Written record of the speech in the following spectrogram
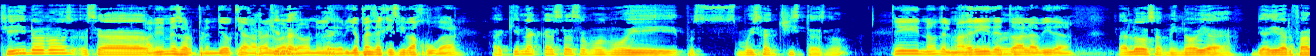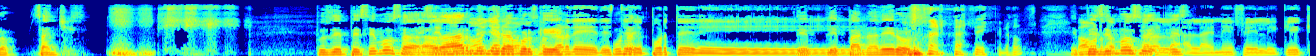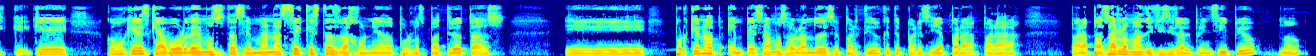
Sí, no, no, o sea, A mí me sorprendió que agarrara el la- balón y le diera. Yo pensé que se iba a jugar. aquí en la casa somos muy, pues, muy sanchistas, ¿no? Sí, ¿no? Del Madrid de ah. toda la vida. Saludos a mi novia Yadira Alfaro Sánchez. Pues empecemos a, a Empecemos, darle, ¿no? Ya mira, no vamos porque a hablar de, de este una- deporte de... de, de panaderos. de panaderos. Empecemos, a pasar a la, es- a la NFL. ¿Qué, qué, qué- qué- cómo quieres que abordemos esta semana? Sé que estás bajoneado por los Patriotas. Eh, ¿Por qué no empezamos hablando de ese partido? ¿Qué te parece? Ya para, para, para pasar lo más difícil al principio, ¿no?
